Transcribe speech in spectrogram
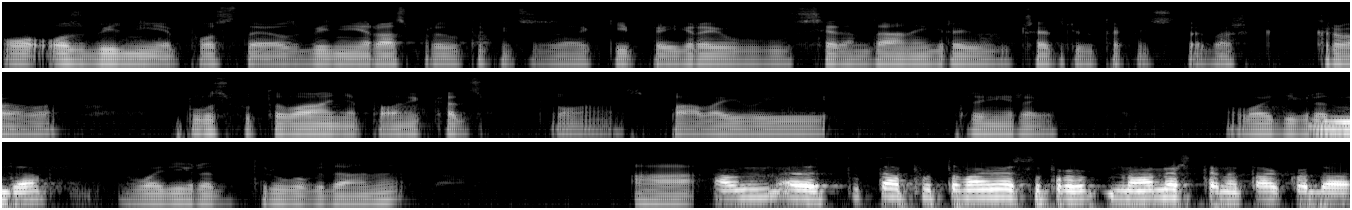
o, ozbiljnije postaje, ozbiljniji raspored utakmica za ekipe, igraju u 7 dana, igraju u 4 utakmice, to je baš krvavo. Plus putovanja, pa oni kad ono, spavaju i treniraju. Lloyd igra, da. Lloyd igra drugog dana, a Ali e, ta putovanja su nameštena tako da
